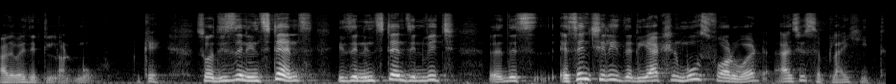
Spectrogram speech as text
otherwise it will not move. Okay. So, this is an instance is an instance in which uh, this essentially the reaction moves forward as you supply heat.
